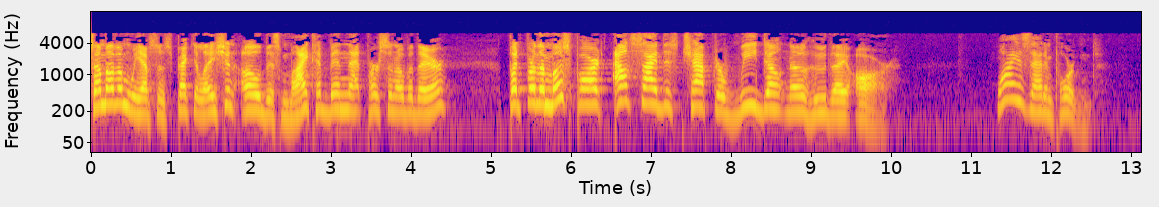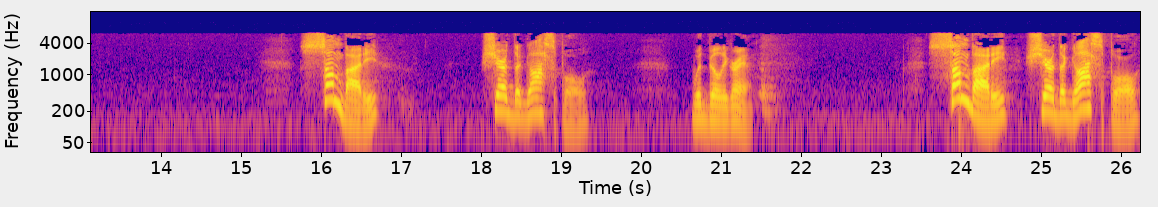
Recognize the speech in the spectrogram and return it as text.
Some of them we have some speculation. Oh, this might have been that person over there. But for the most part, outside this chapter, we don't know who they are. Why is that important? Somebody shared the gospel with Billy Graham. Somebody shared the gospel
